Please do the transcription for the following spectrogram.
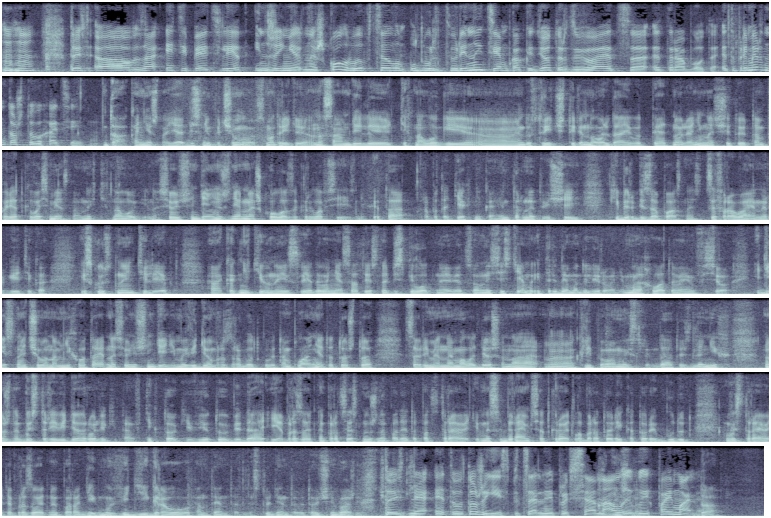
Угу. То есть э, за эти пять лет инженерной школы вы в целом удовлетворены тем, как идет и развивается эта работа. Это примерно то, что вы хотели. Да, конечно. Я объясню почему. Смотрите, на самом деле технологии э, индустрии 4.0, да, и вот 5.0, они насчитывают там порядка 8 основных технологий. На сегодняшний день инженерная школа закрыла все из них. Это робототехника, интернет вещей, кибербезопасность, цифровая энергетика, искусственный интеллект, э, когнитивные исследования, соответственно, беспилотные авиационные системы и 3D-моделирование. Мы охватываем делаем все. Единственное, чего нам не хватает на сегодняшний день, и мы ведем разработку в этом плане, это то, что современная молодежь, она э, клипово мыслит, да, то есть для них нужны быстрые видеоролики там в ТикТоке, в Ютубе, да, и образовательный процесс нужно под это подстраивать. И мы собираемся открывать лаборатории, которые будут выстраивать образовательную парадигму в виде игрового контента для студентов. Это очень важно сейчас. То есть для этого тоже есть специальные профессионалы, Конечно. и вы их поймали? Да,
